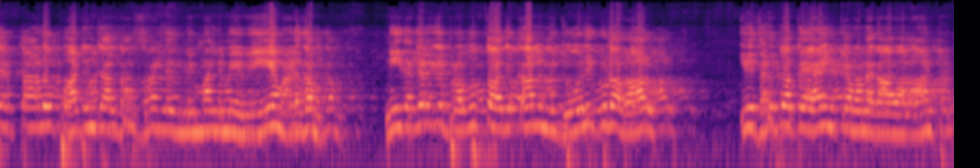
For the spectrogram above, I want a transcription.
చట్టాలు పాటించాల్సిన అవసరం లేదు. మిమ్మల్ని మేము ఏం అడగం. మీ దగ్గరికి ప్రభుత్వ అధికారులు మీ జోలికి కూడా రారు. ఇవి సరిపోతాయా? ఇంకేమన్నా కావాలా? అంటారు.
